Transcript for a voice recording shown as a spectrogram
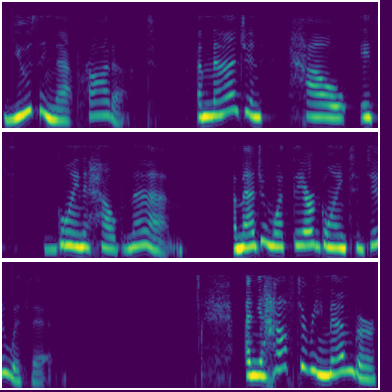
using that product Imagine how it's going to help them. Imagine what they're going to do with it. And you have to remember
